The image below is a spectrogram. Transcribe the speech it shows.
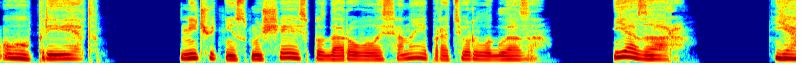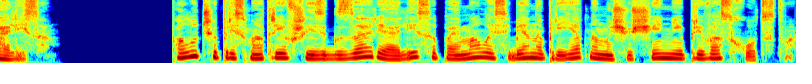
«О, привет!» Ничуть не смущаясь, поздоровалась она и протерла глаза. «Я Зара. Я Алиса». Получше присмотревшись к Заре, Алиса поймала себя на приятном ощущении превосходства.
